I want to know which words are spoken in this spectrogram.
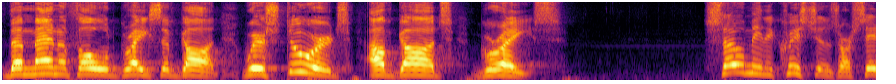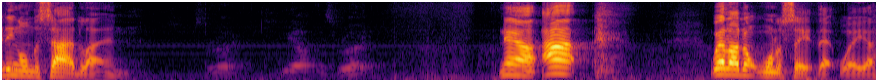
the manifold grace of God. We're stewards of God's grace. So many Christians are sitting on the sideline. Now, I well, I don't want to say it that way. I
